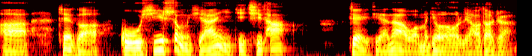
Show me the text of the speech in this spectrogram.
啊，这个古稀圣贤以及其他这一节呢，我们就聊到这儿。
